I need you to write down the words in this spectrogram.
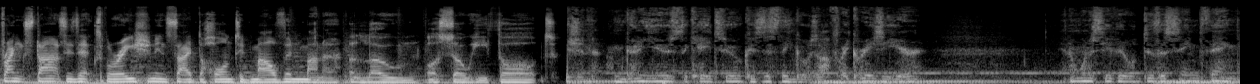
Frank starts his exploration inside the haunted Malvern Manor alone, or so he thought. I'm gonna use the K2 because this thing goes off like crazy here. And I want to see if it will do the same thing.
